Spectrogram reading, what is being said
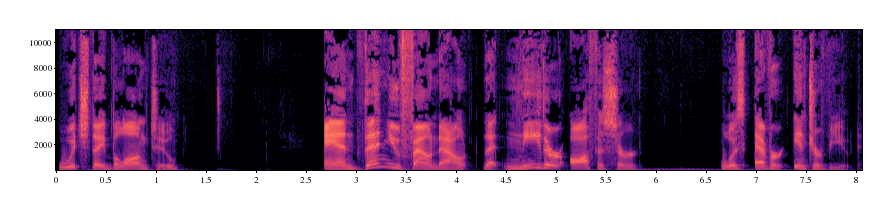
which they belong to, and then you found out that neither officer was ever interviewed?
